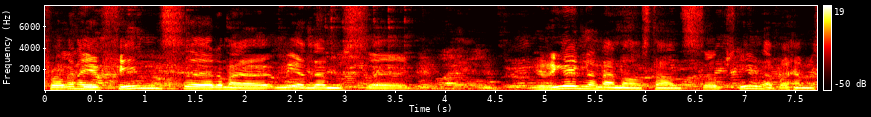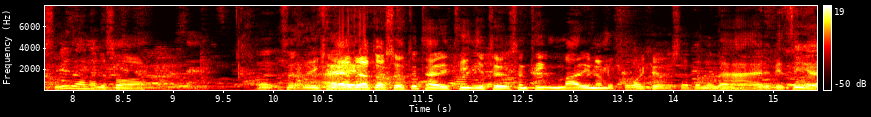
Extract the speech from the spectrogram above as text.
Frågan är ju, finns eh, de här medlemsreglerna någonstans uppskrivna på hemsidan eller så? Eh, så Det kräver att du har suttit här i 10 000 timmar innan du får kruset eller Nej, det finns inga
